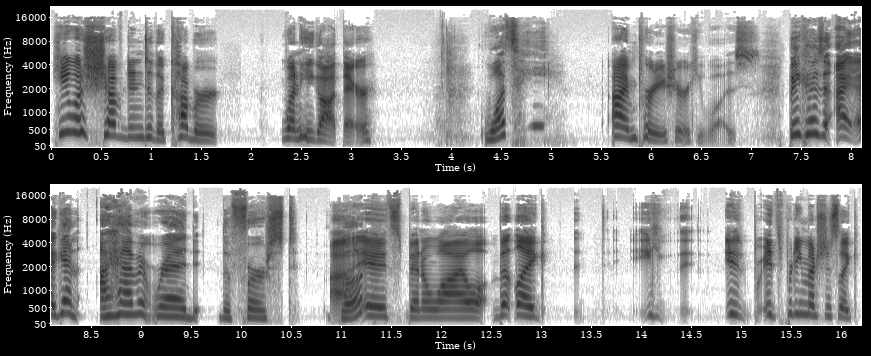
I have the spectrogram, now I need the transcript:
He was shoved into the cupboard when he got there. Was he? I'm pretty sure he was. Because I again, I haven't read the first Uh, book. it's been a while, but like, it, it's pretty much just like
